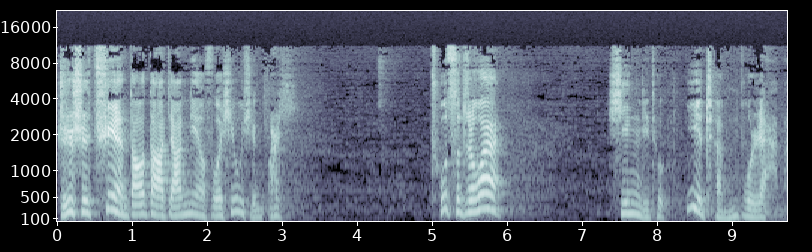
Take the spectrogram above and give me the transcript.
只是劝导大家念佛修行而已。除此之外，心里头一尘不染呐。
